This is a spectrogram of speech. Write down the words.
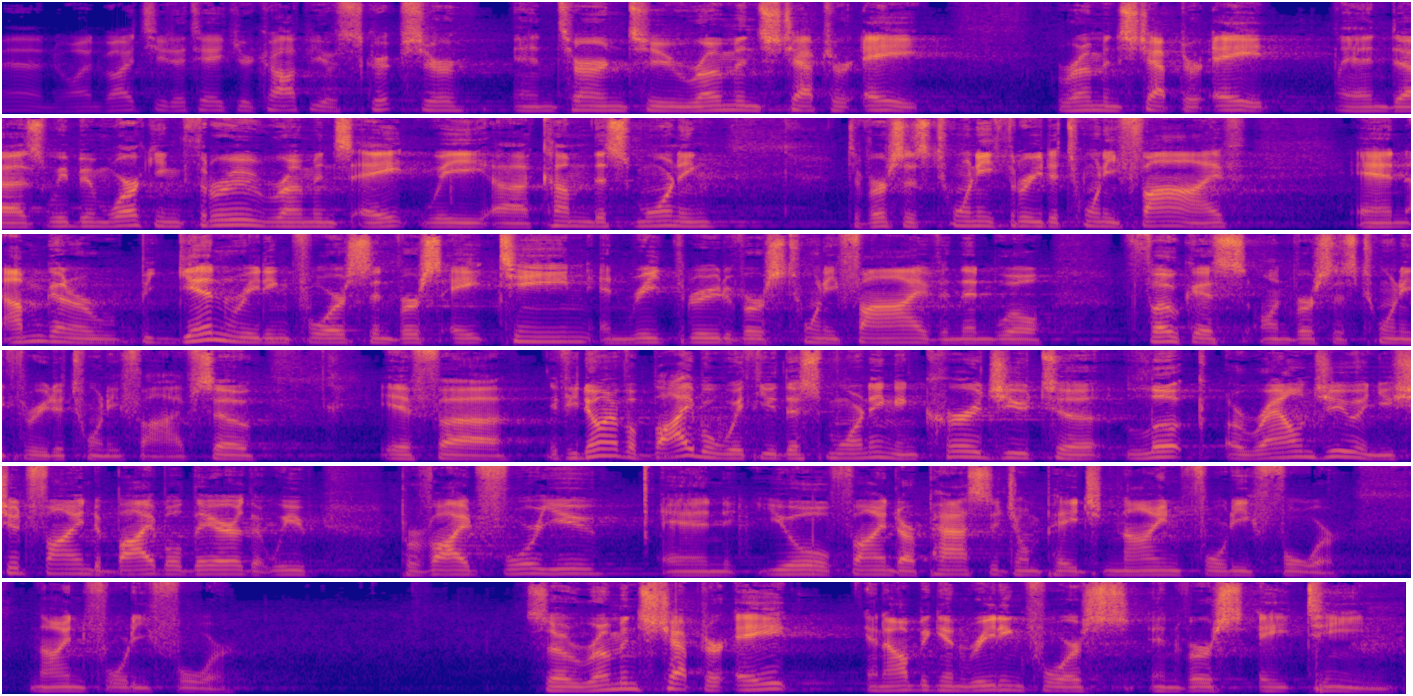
Amen. Well, I invite you to take your copy of Scripture and turn to Romans chapter 8. Romans chapter 8. And uh, as we've been working through Romans 8, we uh, come this morning to verses 23 to 25. And I'm going to begin reading for us in verse 18 and read through to verse 25, and then we'll focus on verses 23 to 25. So if, uh, if you don't have a Bible with you this morning, encourage you to look around you, and you should find a Bible there that we provide for you, and you'll find our passage on page 944. 944. So, Romans chapter 8, and I'll begin reading for us in verse 18.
